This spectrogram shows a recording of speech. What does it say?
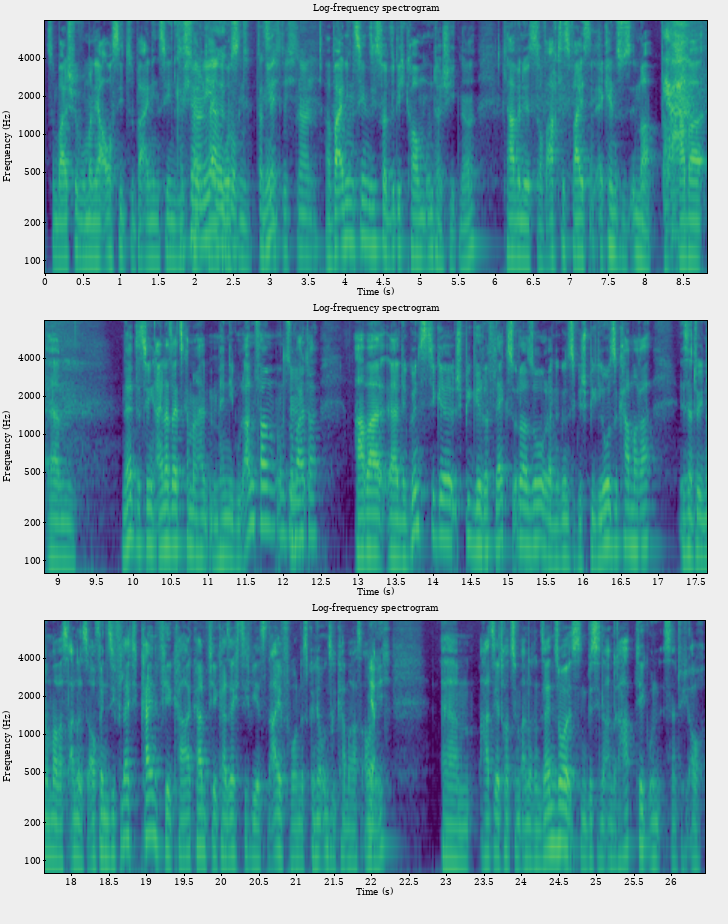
zum Beispiel, wo man ja auch sieht, so bei einigen Szenen siehst du halt keinen großen. Nee? tatsächlich, nein. Aber bei einigen Szenen siehst du halt wirklich kaum einen Unterschied, ne? Klar, wenn du jetzt darauf achtest, weißt, erkennst du es immer. Aber ähm, ne, deswegen einerseits kann man halt mit dem Handy gut anfangen und so Mhm. weiter. Aber äh, eine günstige Spiegelreflex oder so oder eine günstige spiegellose Kamera ist natürlich nochmal was anderes. Auch wenn sie vielleicht kein 4K kann, 4K 60 wie jetzt ein iPhone, das können ja unsere Kameras auch Ja. nicht. Ähm, hat sie ja trotzdem einen anderen Sensor, ist ein bisschen eine andere Haptik und ist natürlich auch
